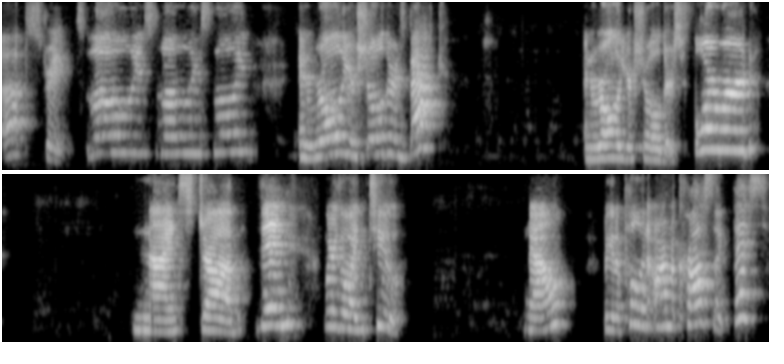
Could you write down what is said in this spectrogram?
up straight. Slowly, slowly, slowly. And roll your shoulders back. And roll your shoulders forward. Nice job. Then we're going to, now we're gonna pull an arm across like this.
